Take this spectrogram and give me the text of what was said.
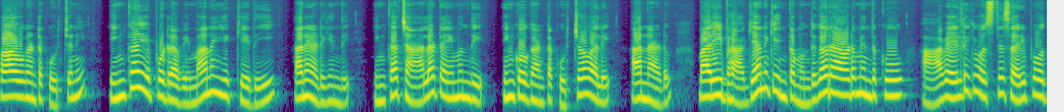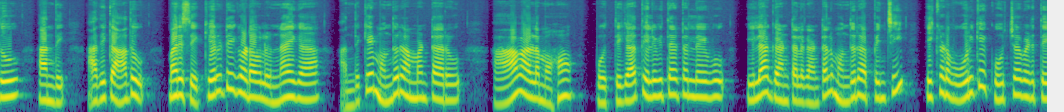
పావుగంట కూర్చొని ఇంకా ఎప్పుడురా విమానం ఎక్కేది? అని అడిగింది. ఇంకా చాలా టైం ఉంది ఇంకో గంట కూర్చోవాలి అన్నాడు. మరి భాగ్యానికి ఇంత ముందుగా రావడం ఎందుకు? ఆ వేల్టికి వస్తే సరిపోదు అంది. అది కాదు. మరి సెక్యూరిటీ గొడవలు ఉన్నాయిగా అందుకే ముందు రమ్మంటారు. ఆ వాళ్ళ మొహం బొత్తిగా తెలివితేటలు లేవు ఇలా గంటలు గంటలు ముందు రప్పించి ఇక్కడ ఊరికే కూర్చోబెడితే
